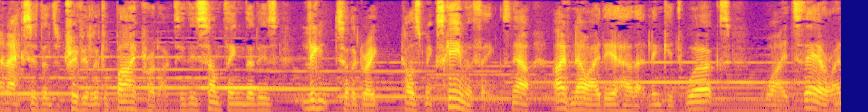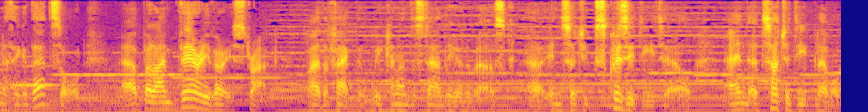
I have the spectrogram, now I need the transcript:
an accident, a trivial little byproduct. It is something that is linked to the great cosmic scheme of things. Now, I've no idea how that linkage works, why it's there, or anything of that sort, uh, but I'm very, very struck by the fact that we can understand the universe uh, in such exquisite detail and at such a deep level.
